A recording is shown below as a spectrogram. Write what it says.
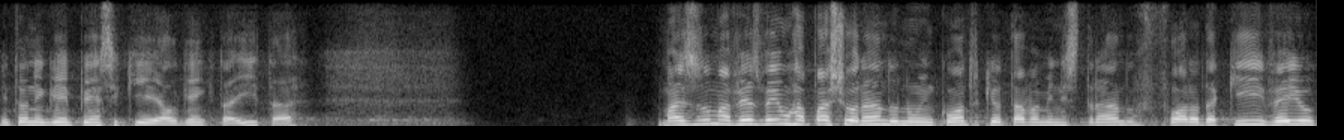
então ninguém pense que é alguém que está aí, tá? Mas uma vez veio um rapaz chorando num encontro que eu estava ministrando fora daqui, veio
